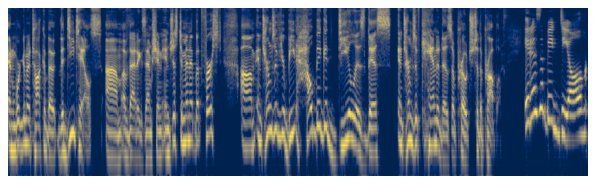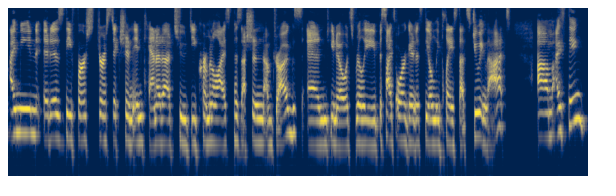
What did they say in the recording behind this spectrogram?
And we're going to talk about the details um, of that exemption in just a minute. But first, um, in terms of your beat, how big a deal is this in terms of Canada's approach to the problem? It is a big deal. I mean, it is the first jurisdiction in Canada to decriminalize possession of drugs. And, you know, it's really, besides Oregon, it's the only place that's doing that. Um, I think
